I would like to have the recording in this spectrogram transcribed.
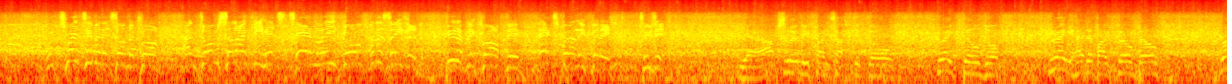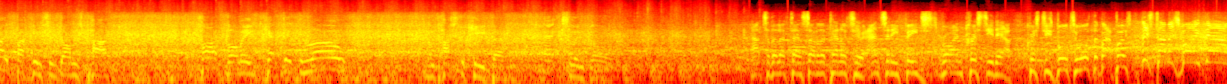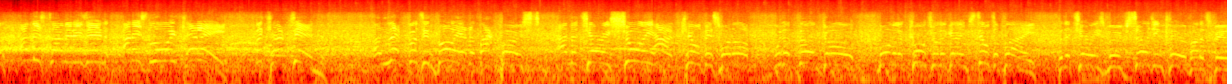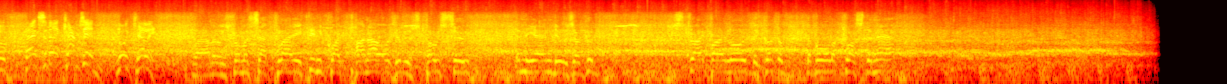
with 20 minutes on the clock, and Dom Solanke hits 10 league goals for the season. Beautifully crafted, expertly finished. 2 zip. Yeah, absolutely fantastic goal. Great build-up, great header by Phil Bill, right back into Dom's path. Half volley, kept it low and past the keeper. Excellent goal. Out to the left-hand side of the penalty. Anthony feeds Ryan Christie now. Christie's ball towards the back post. This time it's volleyed down, and this time it is in, and it's Lloyd Kelly, the captain. A left-footed volley at the back post, and the Cherries surely have killed this one off with a third goal. More than a quarter of the game still to play, but the Cherries move surging clear of Huddersfield thanks to their captain, Lloyd Kelly. Well, it was from a set play. It didn't quite pan out as it was supposed to. In the end, it was a good strike by Lloyd. They got the, the ball across the net.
